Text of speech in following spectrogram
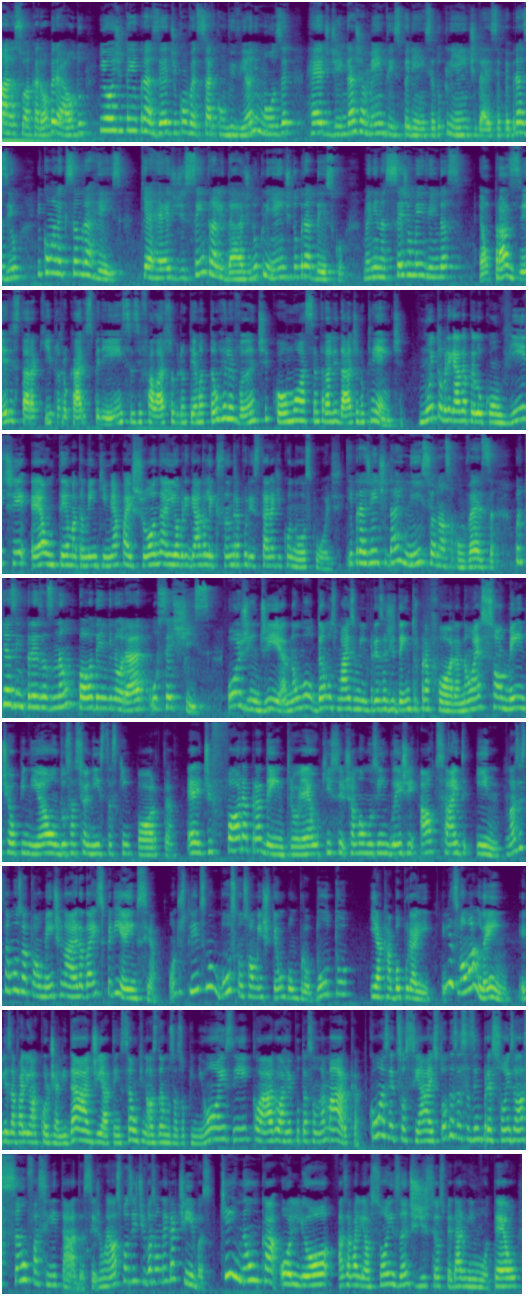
Olá, eu sou a Carol Beraldo e hoje tenho o prazer de conversar com Viviane Moser, Head de Engajamento e Experiência do Cliente da SAP Brasil, e com Alexandra Reis, que é Head de Centralidade no Cliente do Bradesco. Meninas, sejam bem-vindas. É um prazer estar aqui para trocar experiências e falar sobre um tema tão relevante como a centralidade no cliente. Muito obrigada pelo convite. É um tema também que me apaixona e obrigada, Alexandra, por estar aqui conosco hoje. E para a gente dar início à nossa conversa, porque as empresas não podem ignorar o CX? Hoje em dia, não moldamos mais uma empresa de dentro para fora. Não é somente a opinião dos acionistas que importa. É de fora para dentro. É o que chamamos em inglês de outside in. Nós estamos atualmente na era da experiência, onde os clientes não buscam somente ter um bom produto, e acabou por aí. Eles vão além. Eles avaliam a cordialidade, a atenção que nós damos às opiniões e, claro, a reputação da marca. Com as redes sociais, todas essas impressões elas são facilitadas, sejam elas positivas ou negativas. Quem nunca olhou as avaliações antes de se hospedar em um hotel?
